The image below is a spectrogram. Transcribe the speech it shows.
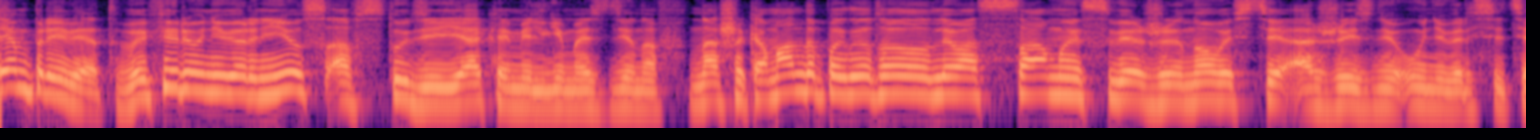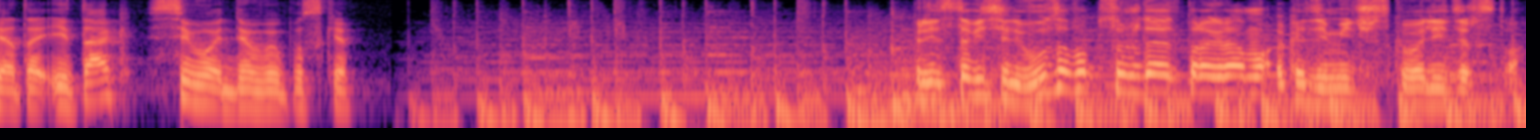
Всем привет! В эфире Универ News, а в студии я, Камиль Гемоздинов. Наша команда подготовила для вас самые свежие новости о жизни университета. Итак, сегодня в выпуске. Представители вузов обсуждают программу академического лидерства.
